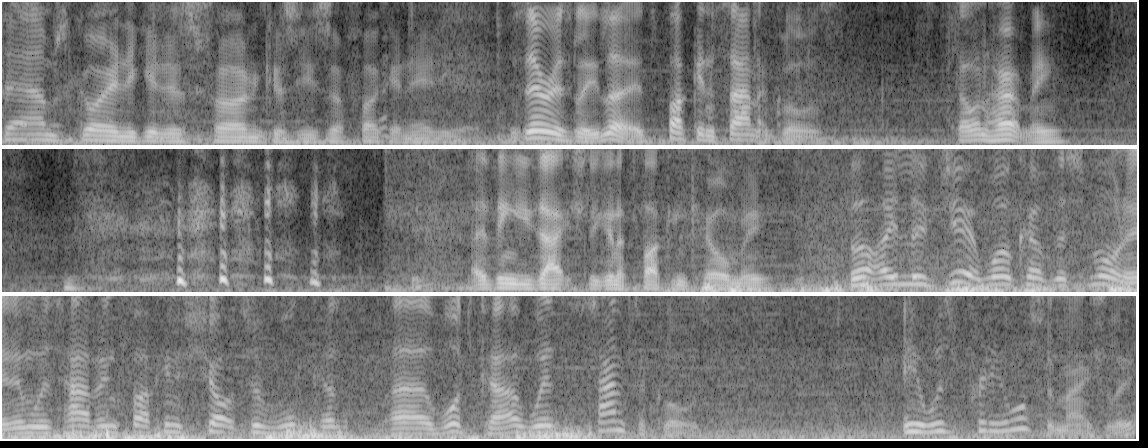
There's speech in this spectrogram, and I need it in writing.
Sam's going to get his phone because he's a fucking idiot. Seriously, look, it's fucking Santa Claus. Don't hurt me. I think he's actually gonna fucking kill me. But I legit woke up this morning and was having fucking shots of vodka, uh, vodka with Santa Claus. It was pretty awesome, actually.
